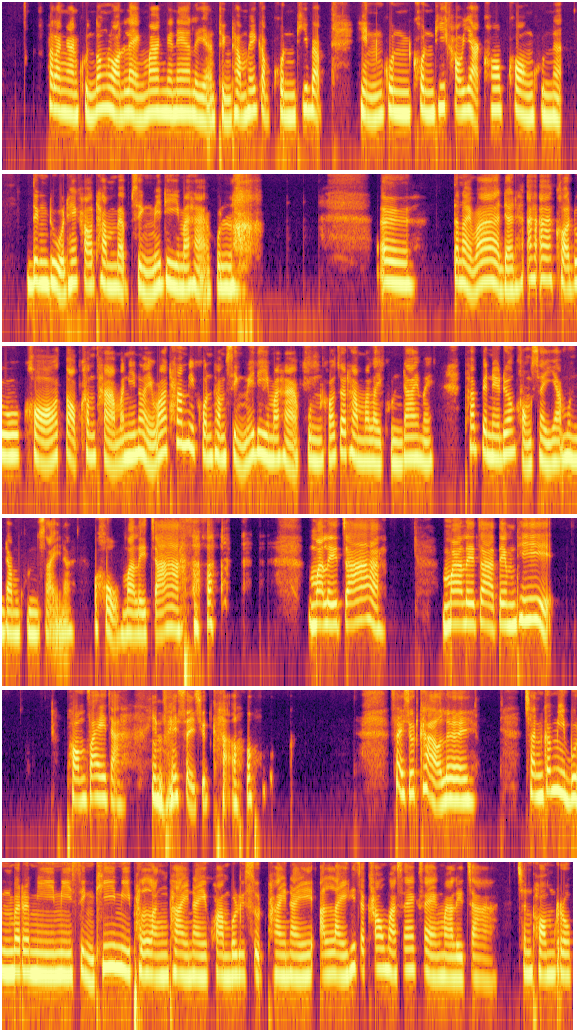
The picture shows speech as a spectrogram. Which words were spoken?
พลังงานคุณต้องร้อนแรงมากแน่ๆเลยอะถึงทำให้กับคนที่แบบเห็นคนคนที่เขาอยากครอบครองคุณน่ะ ดึงดูดให้เขาทำแบบสิ่งไม่ดีมาหาคุณเหรอเออแต่หน่อยว่าเดี๋ยวอาๆขอดูขอตอบคำถามอันนี้หน่อยว่า ถ้ามีคนทำสิ่งไม่ดีมาหาคุณเขาจะทำอะไรคุณได้ไหม?ถ้าเป็นในเรื่องของไสยมุนต์ดำคุณไสนะ โอ้โฮมาเลยจ้ะมาเลยจ้ะมาเลยจ้ะเต็มที่ พร้อมไฟจ้ะ เห็นไหมใส่ชุดขาว ใส่ชุดขาวเลย ฉันก็มีบุญบารมีมีสิ่งที่มีพลังภายในความบริสุทธิ์ภายในอะไรที่จะเข้ามาแทรกแซงมาเลยจ้ะฉันพร้อมรบ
